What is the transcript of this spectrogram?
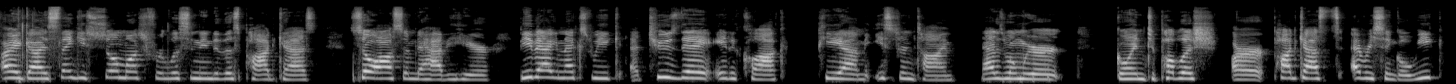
All right, guys. Thank you so much for listening to this podcast. So awesome to have you here. Be back next week at Tuesday, eight o'clock p.m. Eastern time. That is when we're going to publish our podcasts every single week.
